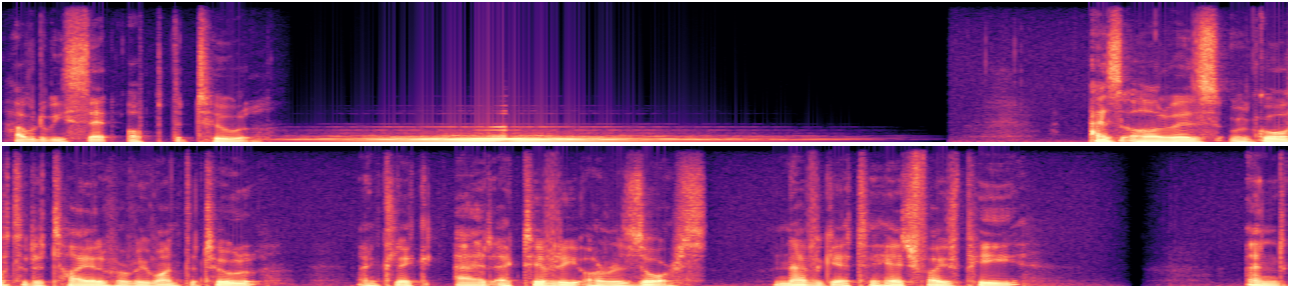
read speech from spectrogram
how do we set up the tool? As always, we'll go to the tile where we want the tool and click Add Activity or Resource. Navigate to H5P and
